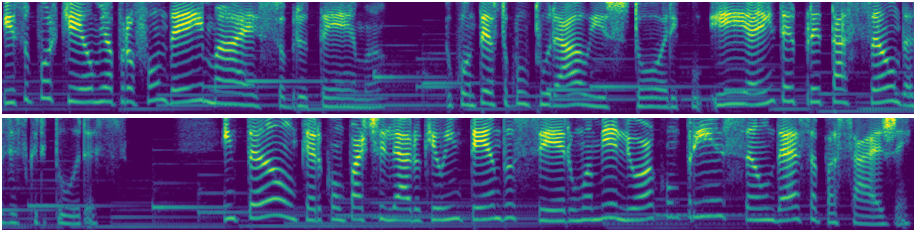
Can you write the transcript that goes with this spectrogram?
Isso porque eu me aprofundei mais sobre o tema, o contexto cultural e histórico e a interpretação das Escrituras. Então, quero compartilhar o que eu entendo ser uma melhor compreensão dessa passagem.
